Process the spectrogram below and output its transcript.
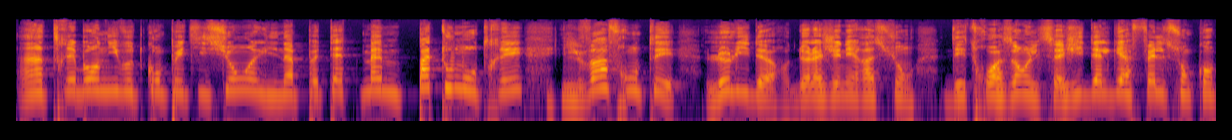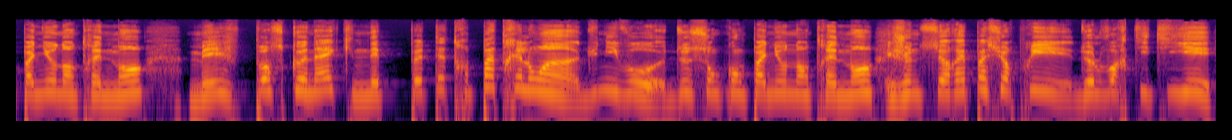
à un très bon niveau de compétition. Il n'a peut-être même pas tout montré. Il va affronter le leader de la génération des 3 ans. Il s'agit d'Elgafel, son compagnon d'entraînement. Mais je pense qu'Onek n'est peut-être pas très loin du niveau de son compagnon d'entraînement et je ne serais pas surpris de le voir titiller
